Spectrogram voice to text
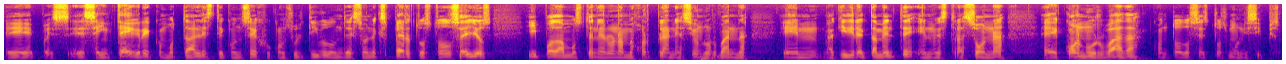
eh, pues, eh, se integre como tal este consejo consultivo, donde son expertos todos ellos y podamos tener una mejor planeación urbana en, aquí directamente en nuestra zona eh, conurbada con todos estos municipios.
